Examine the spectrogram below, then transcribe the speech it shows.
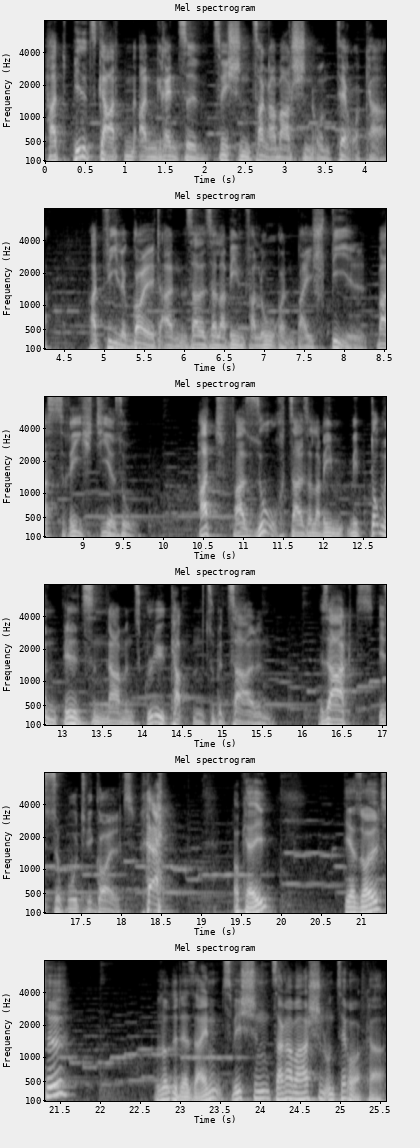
hat Pilzgarten an Grenze zwischen Zangermarschen und Terrorkar. Hat viele Gold an Salsalabim verloren bei Spiel. Was riecht hier so? Hat versucht, Salsalabim mit dummen Pilzen namens Glühkappen zu bezahlen. Sagt, ist so gut wie Gold. Ha! Okay. Der sollte... Wo sollte der sein? Zwischen Zangermarschen und Terrorkar.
